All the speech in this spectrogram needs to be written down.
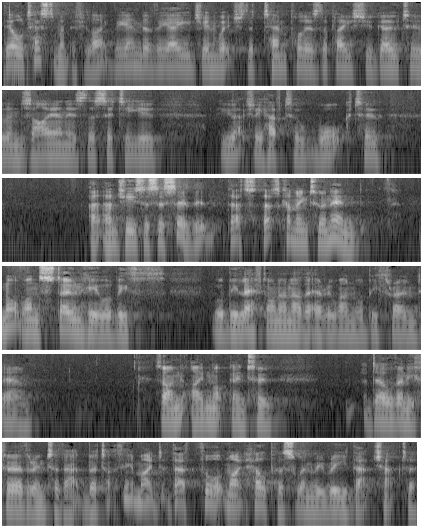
the Old Testament, if you like, the end of the age in which the temple is the place you go to and Zion is the city you, you actually have to walk to. And Jesus has said that that's, that's coming to an end. Not one stone here will be, will be left on another, everyone will be thrown down. So I'm, I'm not going to delve any further into that, but I think might, that thought might help us when we read that chapter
